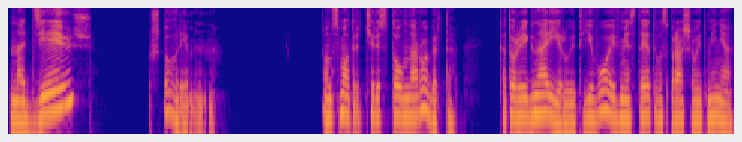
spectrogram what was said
«Надеюсь, что временно». Он смотрит через стол на Роберта — который игнорирует его и вместо этого спрашивает меня.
